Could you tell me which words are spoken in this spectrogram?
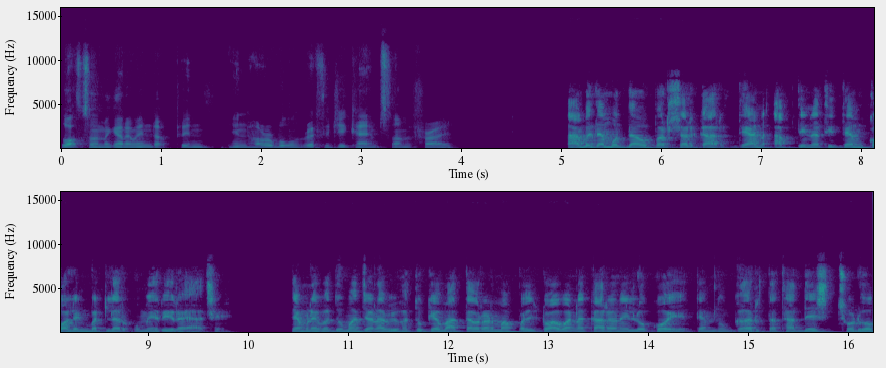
lots of them are going to end up in, in horrible refugee camps, I'm afraid. આ બધા મુદ્દાઓ પર સરકાર ધ્યાન આપતી નથી તેમ કોલિન બટલર ઉમેરી રહ્યા છે તેમણે વધુમાં જણાવ્યું હતું કે વાતાવરણમાં પલટો આવવાના કારણે લોકોએ તેમનું ઘર તથા દેશ છોડવો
